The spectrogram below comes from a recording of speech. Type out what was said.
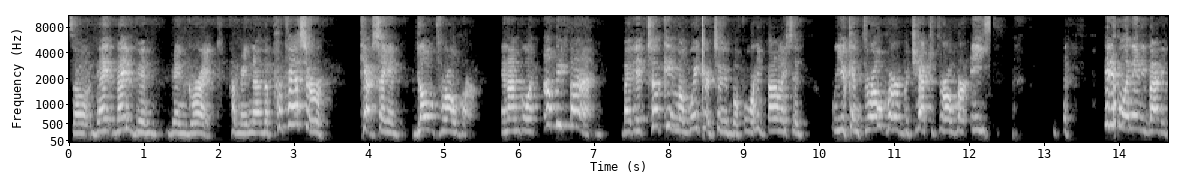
So they they've been been great I mean, Now the professor kept saying, Don't throw her. And I'm going, I'll be fine. But it took him a week or two before he finally said, Well, you can throw her, but you have to throw her easy. he didn't want anybody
